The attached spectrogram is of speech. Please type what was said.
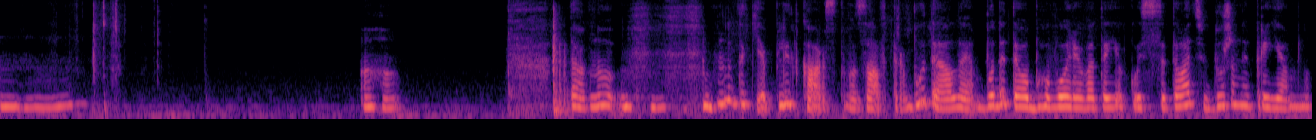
Угу. Ага. Так, ну, ну таке пліткарство завтра буде, але будете обговорювати якусь ситуацію дуже неприємну.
